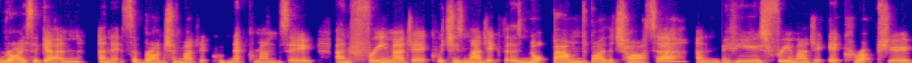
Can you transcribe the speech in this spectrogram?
rise again, and it's a branch of magic called necromancy, and free magic, which is magic that is not bound by the charter. And if you use free magic, it corrupts you,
